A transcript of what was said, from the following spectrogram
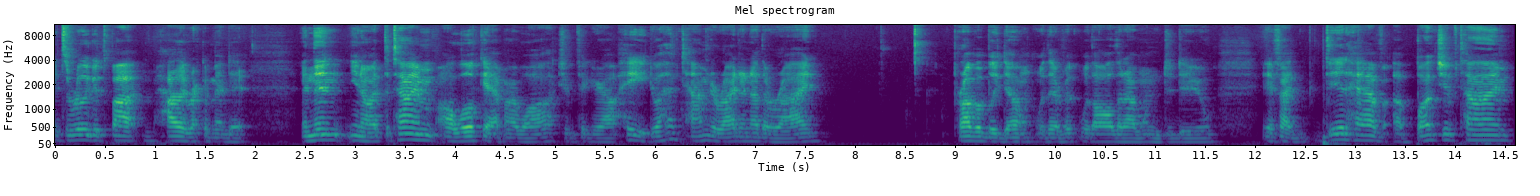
it's a really good spot. Highly recommend it. And then, you know, at the time, I'll look at my watch and figure out, hey, do I have time to ride another ride? Probably don't with every, with all that I wanted to do. If I did have a bunch of time,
